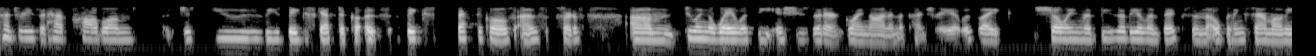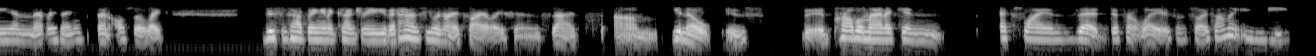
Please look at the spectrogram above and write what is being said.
countries that have problems just use these big skeptical, uh, big spectacles as sort of um, doing away with the issues that are going on in the country. It was like showing that these are the Olympics and the opening ceremony and everything, but then also like this is happening in a country that has human rights violations that um, you know is problematic in X, Y, and Z different ways. And so I found that unique.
